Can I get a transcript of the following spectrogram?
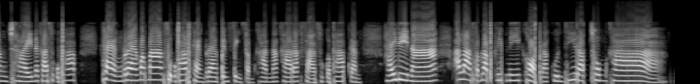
ตังค์ใช้นะคะ สุขภาพแข็งแรงมากๆ สุขภาพแข็งแรงเป็นสิ่งสำคัญนะคะ รักษาสุขภาพกันให้ดีนะอะล่ะสำหรับคลิปนี้ขอบพระคุณที่รับชมค่ะ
